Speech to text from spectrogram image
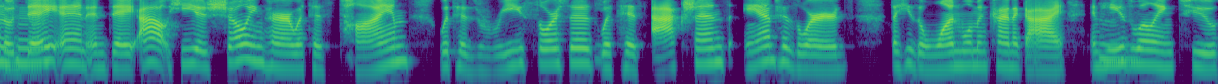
So mm-hmm. day in and day out, he is showing her with his time, with his resources, with his actions and his words that he's a one woman kind of guy and mm-hmm. he's willing to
